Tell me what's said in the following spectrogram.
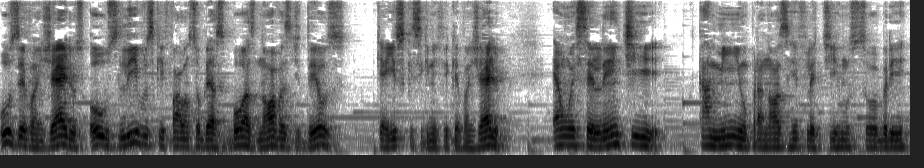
Os evangelhos ou os livros que falam sobre as boas novas de Deus, que é isso que significa evangelho, é um excelente caminho para nós refletirmos sobre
